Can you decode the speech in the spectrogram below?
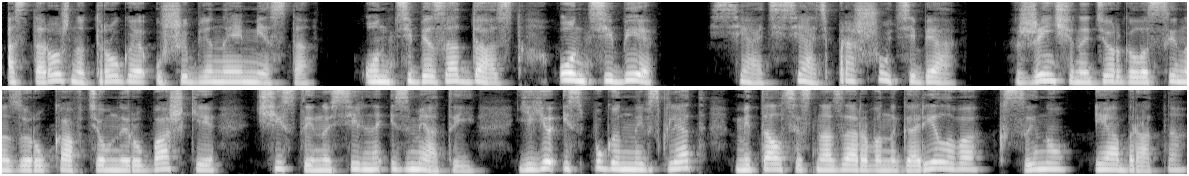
осторожно трогая ушибленное место. «Он тебе задаст! Он тебе...» «Сядь, сядь, прошу тебя!» Женщина дергала сына за рукав темной рубашки, чистой, но сильно измятой. Ее испуганный взгляд метался с Назарова на Горелого к сыну и обратно.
